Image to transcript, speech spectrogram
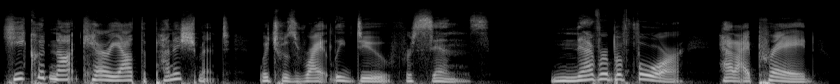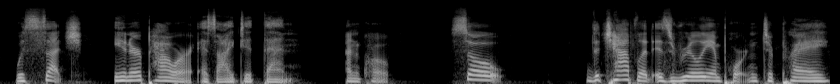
He could not carry out the punishment which was rightly due for sins. Never before had I prayed with such inner power as I did then. Unquote. So the chaplet is really important to pray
